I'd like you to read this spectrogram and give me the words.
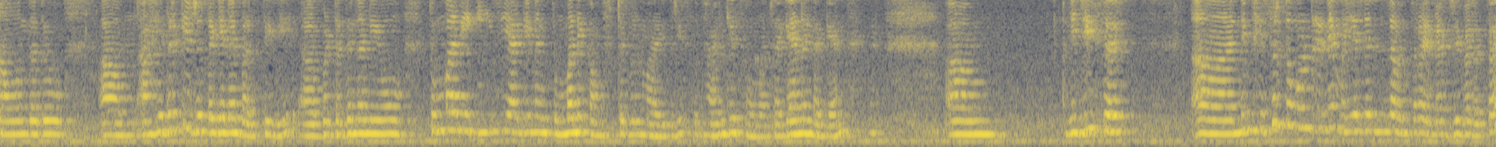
ನಾವೊಂದದು ಆ ಹೆದರಿಕೆ ಜೊತೆಗೇನೆ ಬರ್ತೀವಿ. ಬಟ್ ಅದನ್ನ ನೀವು ತುಂಬಾನೇ ಈಸಿಯಾಗಿ ನಂಗೆ ತುಂಬಾನೇ ಕಂಫರ್ಟಬಲ್ ಮಾಡಿದ್ರಿ. So thank you so much again and again Viji sir ನಿಮ್ಮ ಹೆಸರು ತಗೊಂಡ್ರೇನೆ ಮೈಯಲ್ಲೆಲ್ಲ ಒಂಥರ ಎನರ್ಜಿ ಬರುತ್ತೆ.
